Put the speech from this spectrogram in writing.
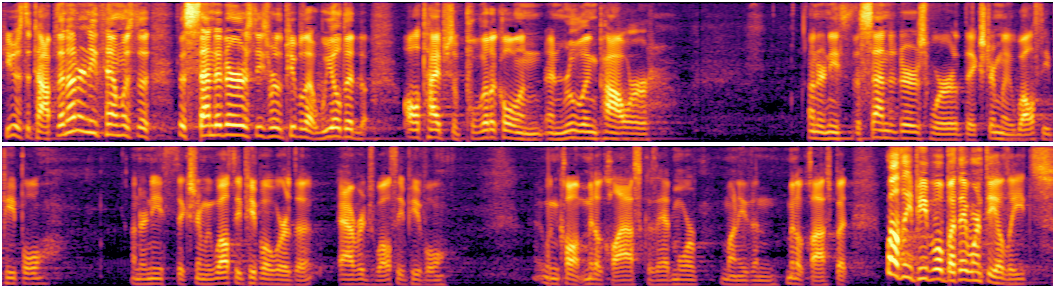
He was the top. Then underneath him was the, the senators. These were the people that wielded all types of political and, and ruling power. Underneath the senators were the extremely wealthy people. Underneath the extremely wealthy people were the average wealthy people. We wouldn't call it middle class because they had more money than middle class, but wealthy people, but they weren't the elites.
